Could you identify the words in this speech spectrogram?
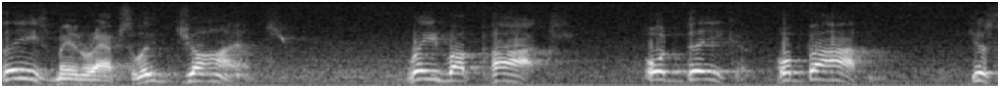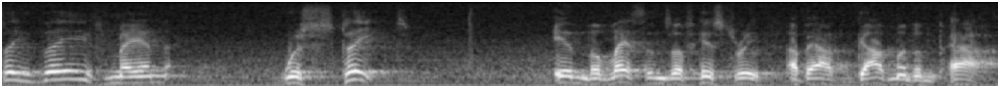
these men are absolute giants. Read what Parkes or Deakin or Barton. You see, these men were steeped in the lessons of history about government and power.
